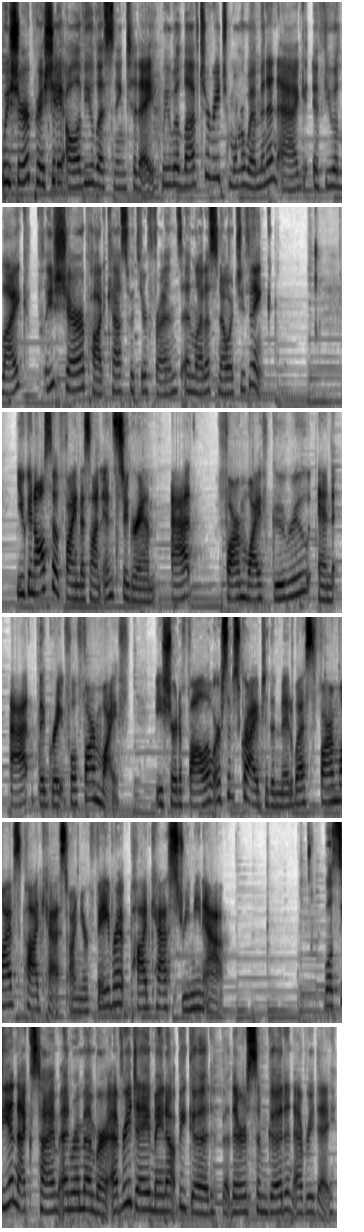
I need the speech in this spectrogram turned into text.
We sure appreciate all of you listening today. We would love to reach more women in ag. If you would like, please share our podcast with your friends and let us know what you think. You can also find us on Instagram at Farm Wife Guru and at The Grateful Farm Wife. Be sure to follow or subscribe to the Midwest Farm Wives podcast on your favorite podcast streaming app. We'll see you next time. And remember, every day may not be good, but there is some good in every day.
